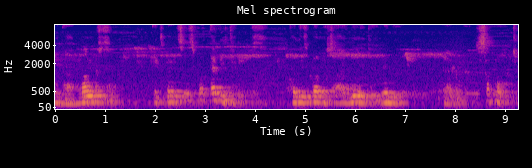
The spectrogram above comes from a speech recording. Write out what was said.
for the monks' expenses, for everything. For this purpose, I need really uh, support.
